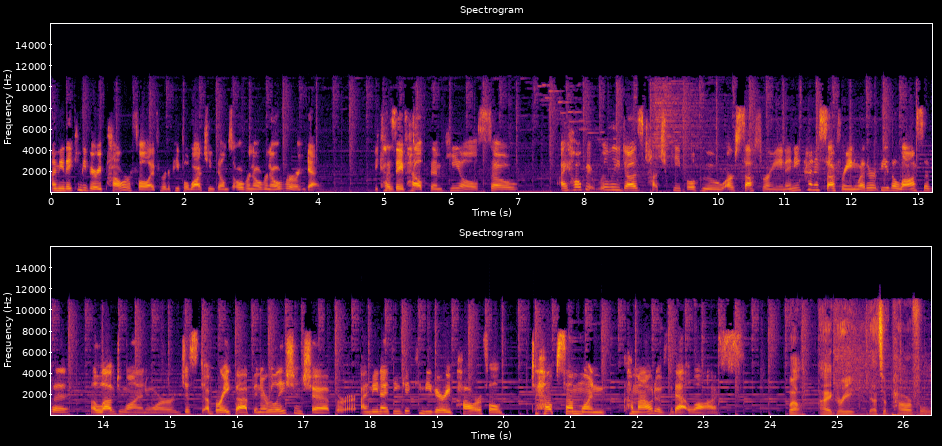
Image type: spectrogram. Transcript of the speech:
I mean, they can be very powerful. I've heard of people watching films over and over and over again because they've helped them heal. So I hope it really does touch people who are suffering, any kind of suffering, whether it be the loss of a a loved one or just a breakup in a relationship or i mean i think it can be very powerful to help someone come out of that loss. Well i agree. That's a powerful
